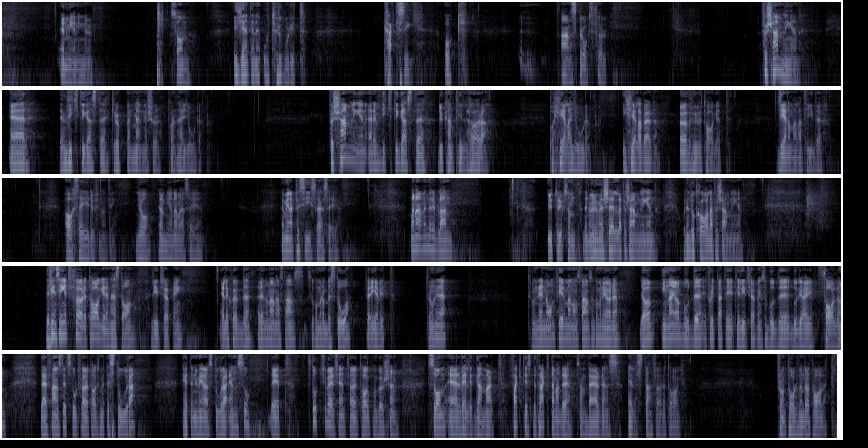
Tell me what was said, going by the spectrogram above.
en mening nu som egentligen är otroligt kaxig och eh, anspråksfull. Församlingen är den viktigaste gruppen människor på den här jorden. Församlingen är det viktigaste du kan tillhöra på hela jorden, i hela världen, överhuvudtaget, genom alla tider. Vad säger du för någonting? Ja, jag menar vad jag säger. Jag menar precis vad jag säger. Man använder ibland uttryck som den universella församlingen och den lokala församlingen. Det finns inget företag i den här stan, Lidköping, eller Skövde eller någon annanstans som kommer att bestå för evigt. Tror ni det? Tror ni det är någon firma någonstans som kommer att göra det? Jag, innan jag bodde, flyttade till, till Lidköping så bodde, bodde jag i Falun. Där fanns det ett stort företag som hette Stora. Det heter numera Stora Enso. Det är ett stort välkänt företag på börsen som är väldigt gammalt. Faktiskt betraktar man det som världens äldsta företag. Från 1200-talet.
